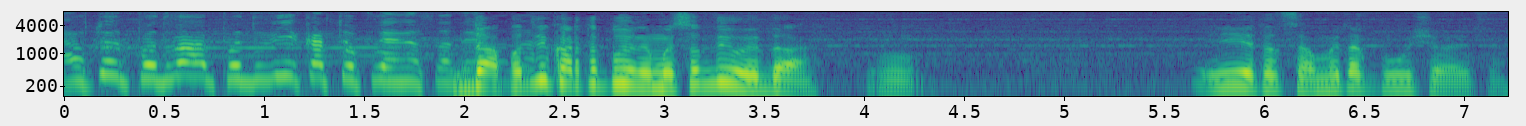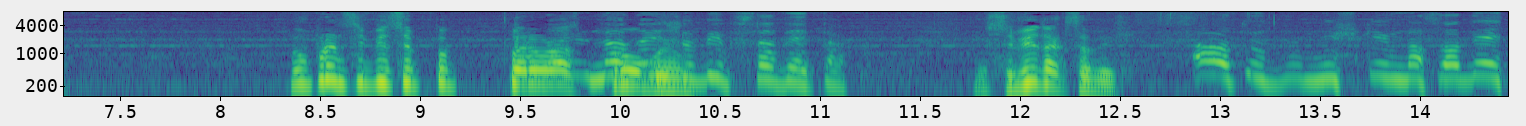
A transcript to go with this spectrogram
А тут по, два, по дві картоплини садили. Да, по дві картоплини ми садили, да. О. І этот сам, і так виходить. Ну, в принципі, це п- перший раз Надо і пробуємо. собі всадити так. Собі так садить. А тут мішків насадить.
